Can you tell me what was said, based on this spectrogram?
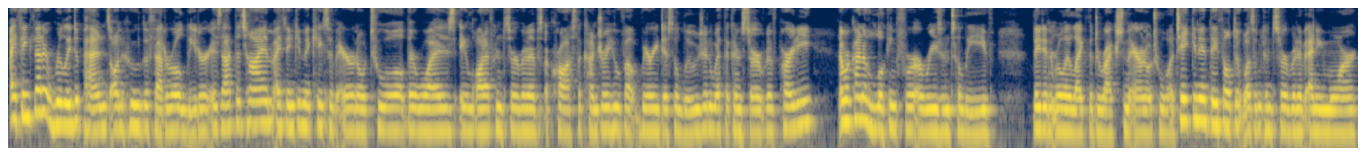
I think that it really depends on who the federal leader is at the time. I think in the case of Erin O'Toole, there was a lot of conservatives across the country who felt very disillusioned with the Conservative Party and were kind of looking for a reason to leave. They didn't really like the direction that Erin O'Toole had taken it. They felt it wasn't conservative anymore.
